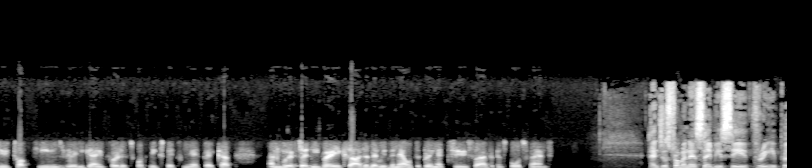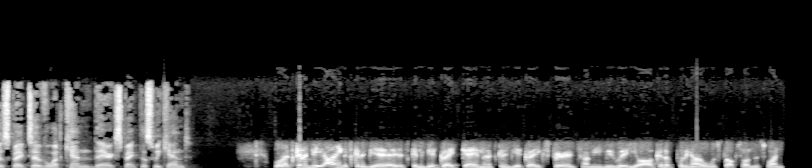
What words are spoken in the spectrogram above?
two top teams really going for it. It's what we expect from the FA Cup, and we're certainly very excited that we've been able to bring it to South African sports fans. And just from an SABC three perspective, what can they expect this weekend? Well, it's going to be. I think it's going to be a. It's going to be a great game, and it's going to be a great experience. I mean, we really are kind of pulling out all the stops on this one.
